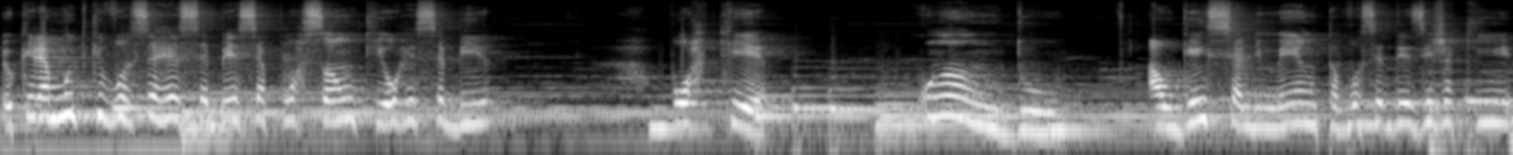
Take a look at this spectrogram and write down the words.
Eu queria muito que você recebesse a porção que eu recebi, porque quando alguém se alimenta, você deseja que,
